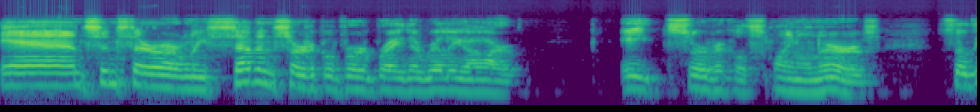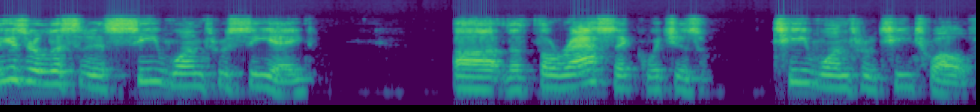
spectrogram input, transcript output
And since there are only seven cervical vertebrae, there really are eight cervical spinal nerves. So these are listed as C1 through C8. Uh, the thoracic, which is T1 through T12.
